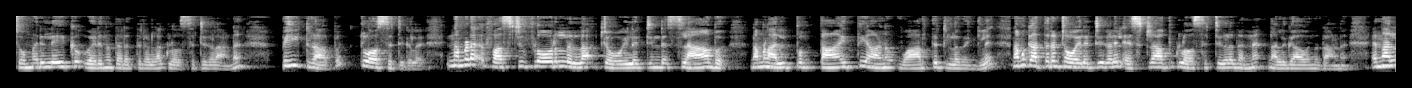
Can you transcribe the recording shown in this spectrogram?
ചുമരിലേക്ക് വരുന്ന തരത്തിലുള്ള ക്ലോസറ്റുകളാണ് പി ട്രാപ്പ് ക്ലോസറ്റുകൾ നമ്മുടെ ഫസ്റ്റ് ഫ്ലോറിലുള്ള ടോയ്ലറ്റിന്റെ സ്ലാബ് നമ്മൾ അല്പം താഴ്ത്തിയാണ് വാർത്തിട്ടുള്ളതെങ്കിൽ നമുക്ക് അത്തരം ടോയ്ലറ്റുകളിൽ എക്സ്ട്രാ ട്രാപ്പ് ക്ലോസറ്റുകൾ തന്നെ നൽകാവുന്നതാണ്. എന്നാൽ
